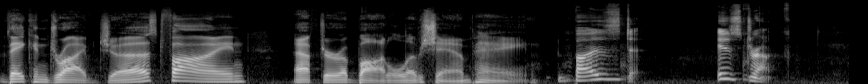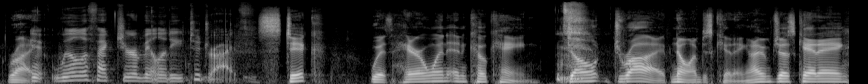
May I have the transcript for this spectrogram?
they can drive just fine after a bottle of champagne. Buzzed is drunk. Right. It will affect your ability to drive. Stick with heroin and cocaine. Don't drive. No, I'm just kidding. I'm just kidding.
